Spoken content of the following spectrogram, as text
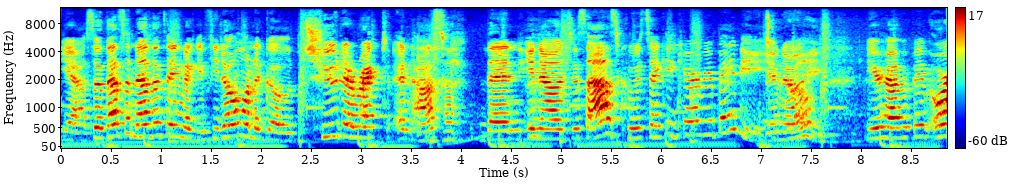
Yeah, so that's another thing. Like, if you don't want to go too direct and ask, then you know, just ask who's taking care of your baby. You know, Right. you have a baby or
